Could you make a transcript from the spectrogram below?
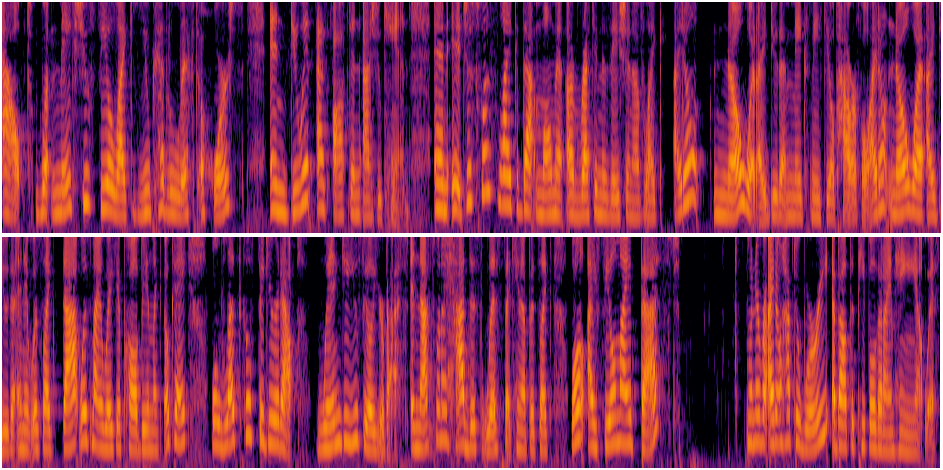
out what makes you feel like you could lift a horse and do it as often as you can. And it just was like that moment of recognition of like, I don't know what I do that makes me feel powerful. I don't know what I do that. And it was like, that was my wake up call being like, okay, well, let's go figure it out. When do you feel your best? And that's when I had this list that came up. It's like, well, I feel my best whenever I don't have to worry about the people that I'm hanging out with.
